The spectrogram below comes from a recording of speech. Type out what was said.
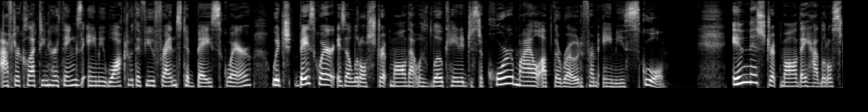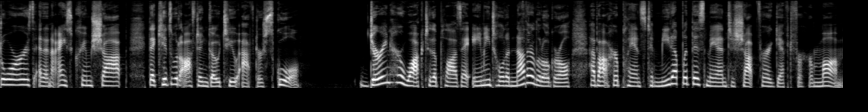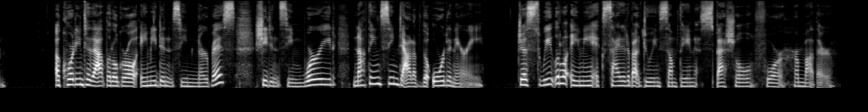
After collecting her things, Amy walked with a few friends to Bay Square, which Bay Square is a little strip mall that was located just a quarter mile up the road from Amy's school. In this strip mall, they had little stores and an ice cream shop that kids would often go to after school. During her walk to the plaza, Amy told another little girl about her plans to meet up with this man to shop for a gift for her mom. According to that little girl, Amy didn't seem nervous. She didn't seem worried. Nothing seemed out of the ordinary. Just sweet little Amy excited about doing something special for her mother.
